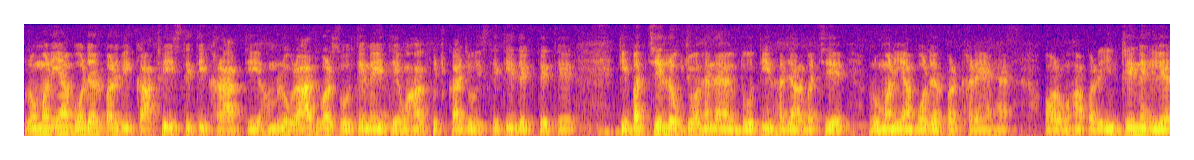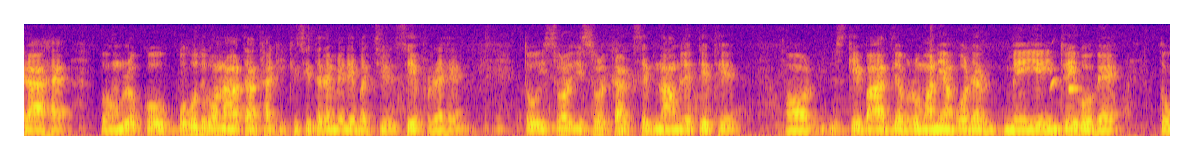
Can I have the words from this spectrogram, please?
रोमानिया बॉर्डर पर भी काफ़ी स्थिति ख़राब थी। हम लोग रात भर सोते नहीं थे। वहाँ कुछ का जो स्थिति देखते थे कि बच्चे लोग जो है ना दो तीन हज़ार बच्चे रोमानिया बॉर्डर पर खड़े हैं और वहाँ पर एंट्री नहीं ले रहा है। तो हम लोग को बहुत रोना आता था कि किसी तरह मेरे बच्चे सेफ़ रहे। तो ईश्वर ईश्वर का सिर्फ़ नाम लेते थे और उसके बाद जब रोमानिया बॉर्डर में ये एंट्री हो गए तो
